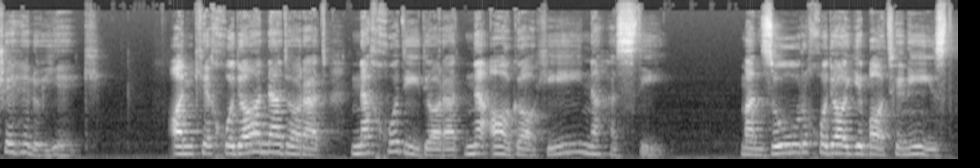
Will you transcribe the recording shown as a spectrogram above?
چهل و یک. آنکه خدا ندارد نه خودی دارد نه آگاهی نه هستی. منظور خدای باطنی است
